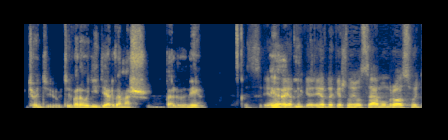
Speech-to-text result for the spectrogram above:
Úgyhogy, úgyhogy valahogy így érdemes belülni. Ez érdekes, érdekes nagyon számomra az, hogy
